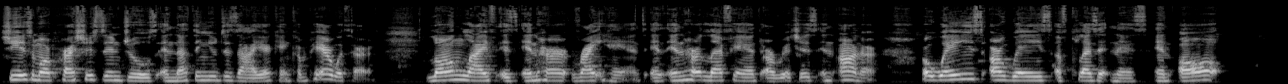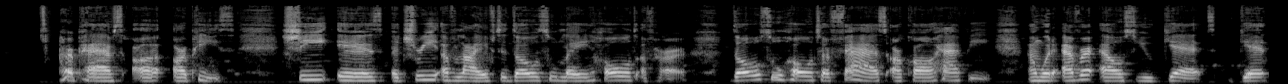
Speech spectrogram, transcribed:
She is more precious than jewels and nothing you desire can compare with her. Long life is in her right hand and in her left hand are riches and honor. Her ways are ways of pleasantness and all her paths are, are, peace. She is a tree of life to those who lay hold of her. Those who hold her fast are called happy, and whatever else you get, get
